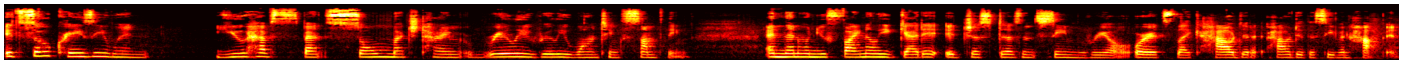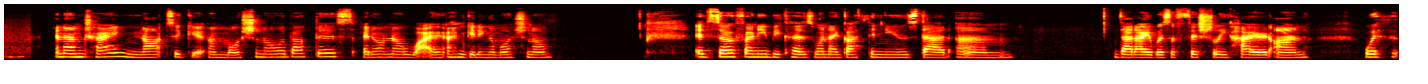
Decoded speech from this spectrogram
it's so crazy when you have spent so much time really, really wanting something. And then when you finally get it, it just doesn't seem real. Or it's like, how did it, how did this even happen? And I'm trying not to get emotional about this. I don't know why I'm getting emotional. It's so funny because when I got the news that um, that I was officially hired on with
